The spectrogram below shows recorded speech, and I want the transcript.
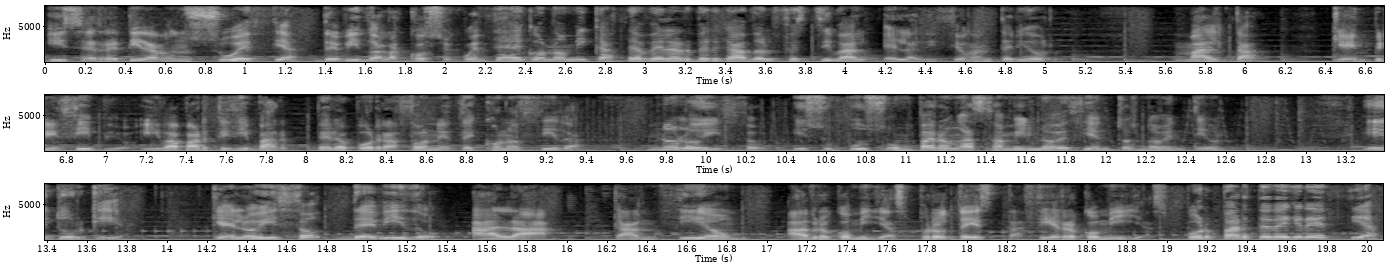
y se retiraron Suecia debido a las consecuencias económicas de haber albergado el festival en la edición anterior. Malta, que en principio iba a participar pero por razones desconocidas no lo hizo y supuso un parón hasta 1991. Y Turquía, que lo hizo debido a la canción, abro comillas, protesta, cierro comillas, por parte de Grecia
